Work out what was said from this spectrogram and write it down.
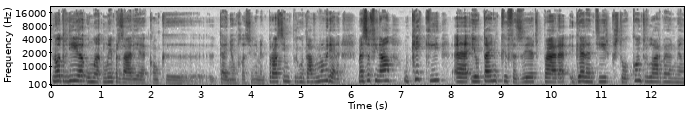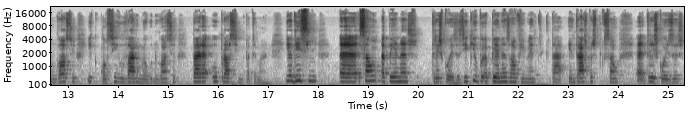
no outro dia, uma, uma empresária com que tenho um relacionamento próximo perguntava-me, Mariana, mas afinal, o que é que uh, eu tenho que fazer para garantir que estou a controlar bem o meu negócio e que consigo levar o meu negócio para o próximo patamar? E eu disse-lhe, uh, são apenas três coisas. E aqui apenas, obviamente, que está entre aspas, porque são uh, três coisas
